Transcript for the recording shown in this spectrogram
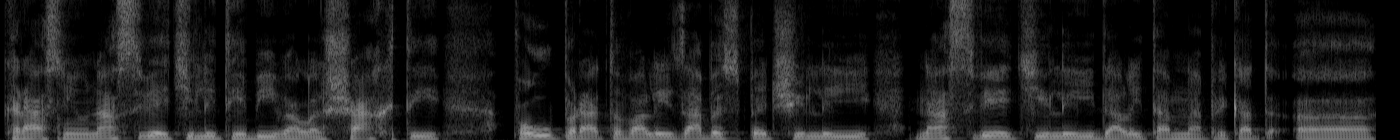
krásne ju nasvietili tie bývalé šachty, poupratovali, zabezpečili, nasvietili, dali tam napríklad uh,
